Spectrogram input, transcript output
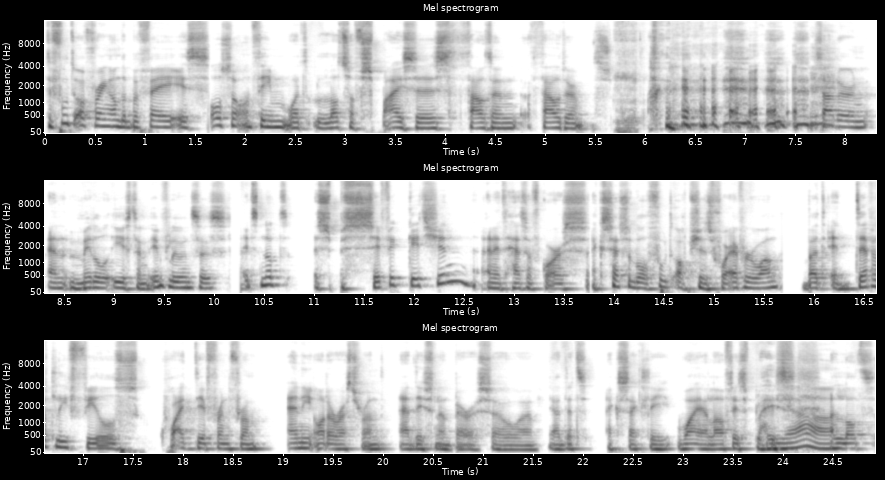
The food offering on the buffet is also on theme with lots of spices, southern, southern, southern and Middle Eastern influences. It's not a specific kitchen, and it has, of course, accessible food options for everyone, but it definitely feels quite different from any other restaurant at Disneyland Paris. So uh, yeah, that's exactly why I love this place yeah. a lot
